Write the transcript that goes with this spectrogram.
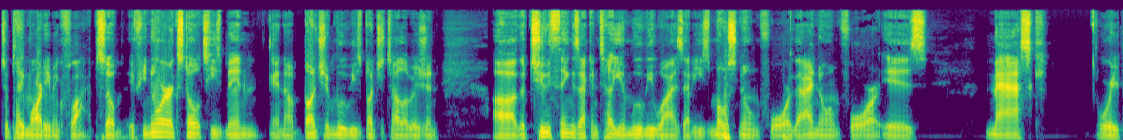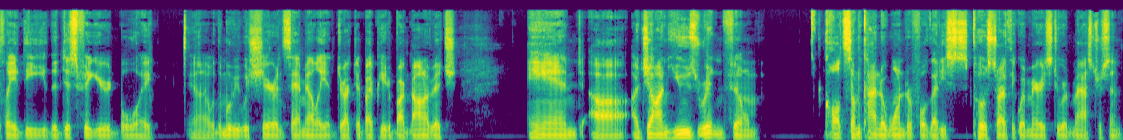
to play Marty McFly. So if you know Eric Stoltz, he's been in a bunch of movies, bunch of television. Uh, the two things I can tell you movie wise that he's most known for, that I know him for, is Mask, where he played the the disfigured boy. Uh, the movie with Sharon Sam Elliott, directed by Peter Bogdanovich, and uh, a John Hughes written film called Some Kind of Wonderful that he's co-starred, I think, with Mary Stuart Masterson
